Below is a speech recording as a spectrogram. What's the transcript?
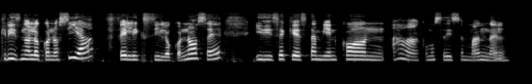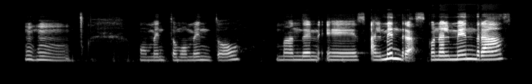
Chris no lo conocía, Félix sí lo conoce y dice que es también con, ah, ¿cómo se dice mandel? Momento, momento manden es almendras, con almendras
